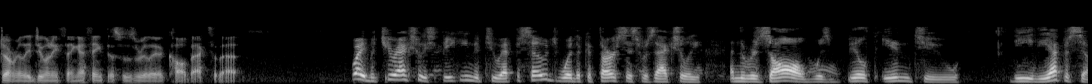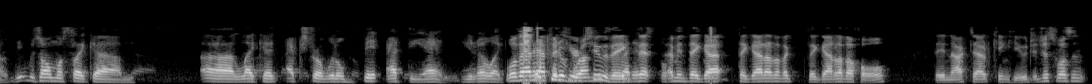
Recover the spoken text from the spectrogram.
don't really do anything. I think this was really a callback to that. Right, but you're actually speaking to two episodes where the catharsis was actually and the resolve was built into the the episode. It was almost like um uh like an extra little bit at the end, you know, like Well, that happened here too. the They, that, I mean, they got they got out of the they got out of the hole. They knocked out King Huge. It just wasn't.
